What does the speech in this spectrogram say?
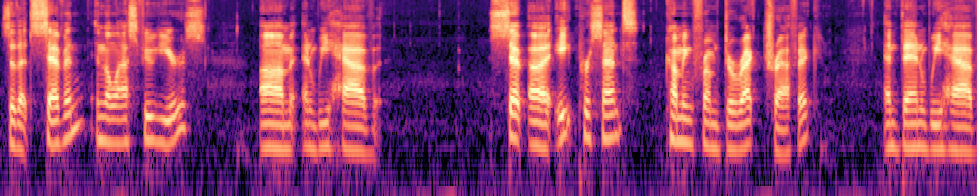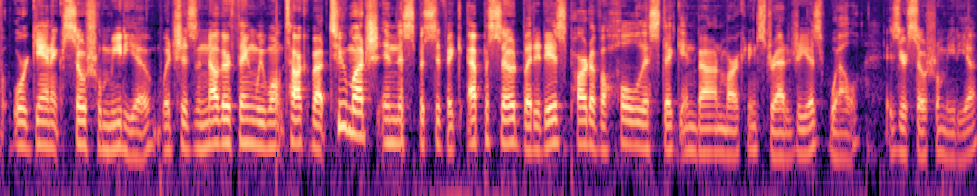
So that's seven in the last few years. Um, and we have se- uh, 8% coming from direct traffic, and then we have organic social media, which is another thing we won't talk about too much in this specific episode, but it is part of a holistic inbound marketing strategy as well as your social media,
